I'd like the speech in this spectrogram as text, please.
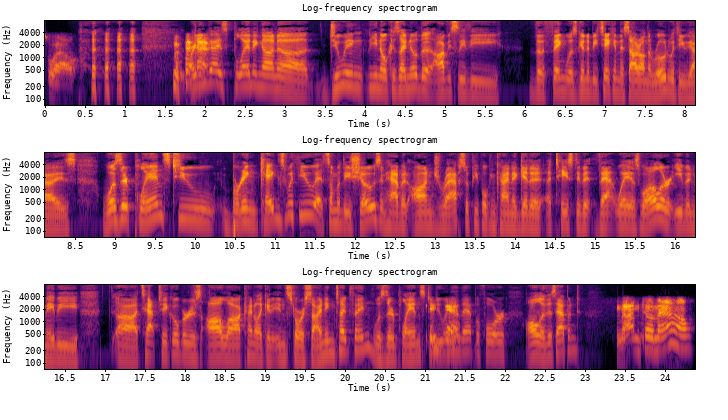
swell. Are you guys planning on uh doing you know because I know that obviously the the thing was going to be taking this out on the road with you guys. Was there plans to bring kegs with you at some of these shows and have it on draft so people can kind of get a, a taste of it that way as well, or even maybe uh, tap takeovers a la kind of like an in store signing type thing? Was there plans to do any of that before all of this happened? Not until now.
